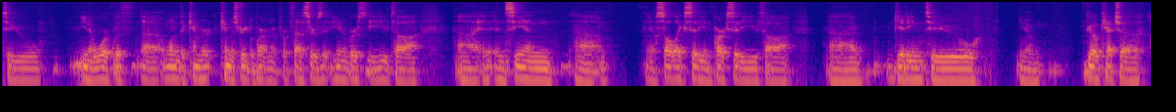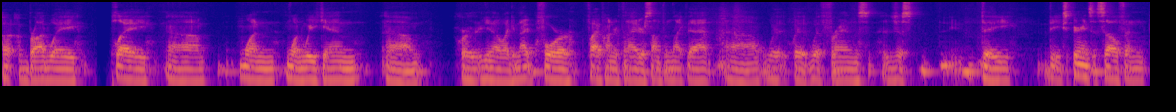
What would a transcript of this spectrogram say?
to you know work with uh, one of the chem- chemistry department professors at University of Utah uh, and, and, seeing um, you know Salt Lake City and Park City, Utah, uh, getting to you know go catch a, a Broadway play um, one one weekend, um, or you know like a night before 500th night or something like that uh, with, with, with friends. Just the the experience itself and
